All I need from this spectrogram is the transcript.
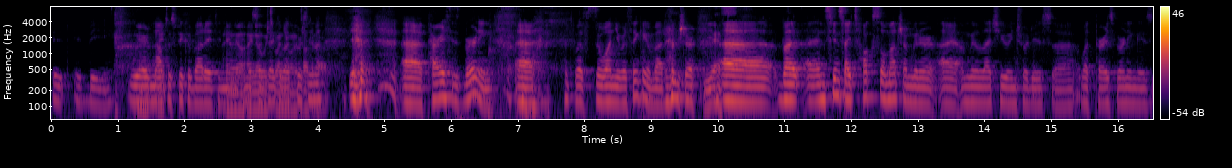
it, it'd be weird not I, to speak about it in, I know, a, in I a subject about to talk cinema. about. Yeah, uh, Paris is burning. Uh, it was the one you were thinking about, I'm sure. Yes. Uh, but and since I talk so much, I'm gonna I, I'm gonna let you introduce uh, what Paris burning is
